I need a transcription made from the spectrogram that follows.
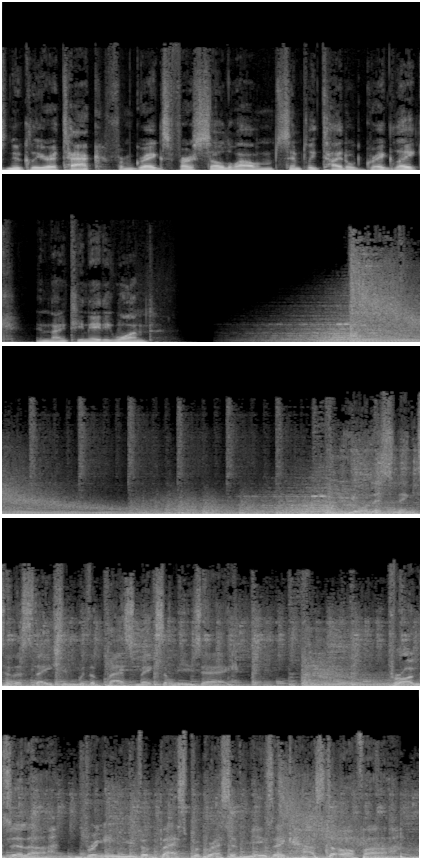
Was Nuclear Attack from Greg's first solo album, simply titled Greg Lake. in 1981. You're listening to the station with the best mix of music. Progzilla, bringing you the best progressive music has to offer.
